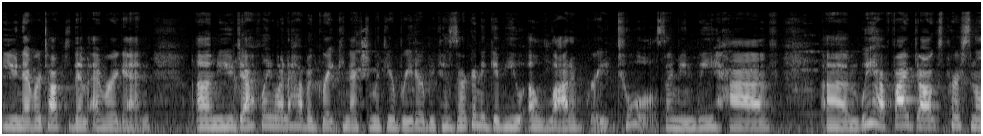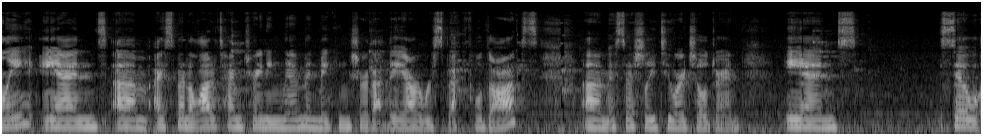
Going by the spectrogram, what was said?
you never talk to them ever again. Um, you definitely want to have a great connection with your breeder because they're going to give you a lot of great tools. I mean, we have um, we have five dogs personally, and um, I spend a lot of time training them and making sure that they are respectful dogs, um, especially to our children. And so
